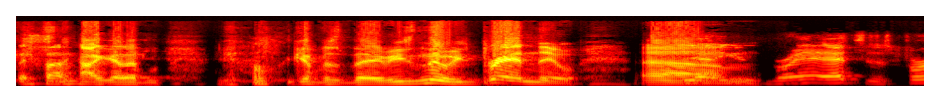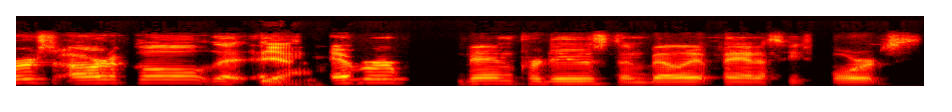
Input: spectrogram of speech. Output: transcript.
I gotta, look up his name. He's new. He's brand new. Um, yeah, he's brand, that's his first article that yeah. has ever been produced in Belly Up Fantasy Sports,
